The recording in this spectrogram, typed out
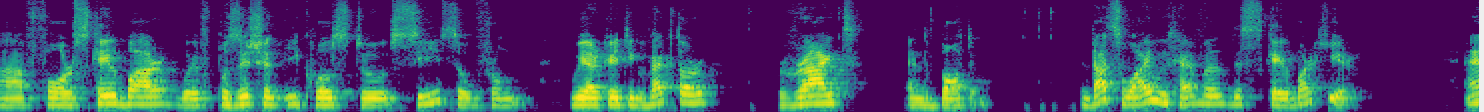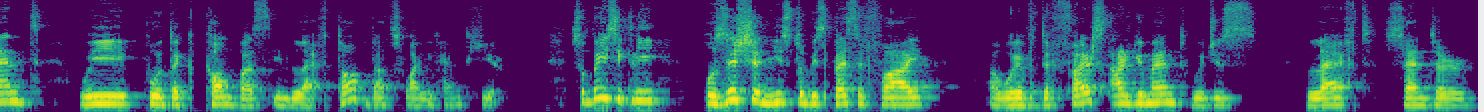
uh, for scale bar with position equals to C. So from we are creating vector right and bottom. And that's why we have uh, this scale bar here. And we put a compass in left top. That's why we have it here. So basically position needs to be specified uh, with the first argument, which is left, center,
